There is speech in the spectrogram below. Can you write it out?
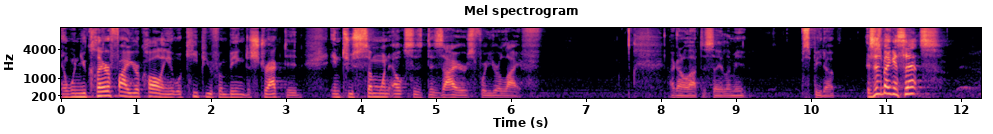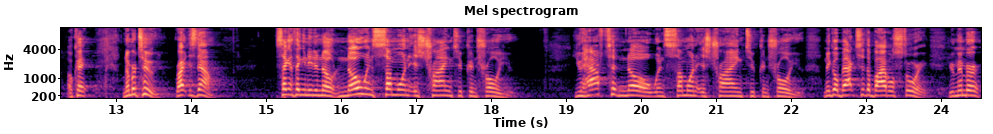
And when you clarify your calling, it will keep you from being distracted into someone else's desires for your life. I got a lot to say. Let me speed up. Is this making sense? Okay. Number two, write this down. Second thing you need to know know when someone is trying to control you. You have to know when someone is trying to control you. Let me go back to the Bible story. You remember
